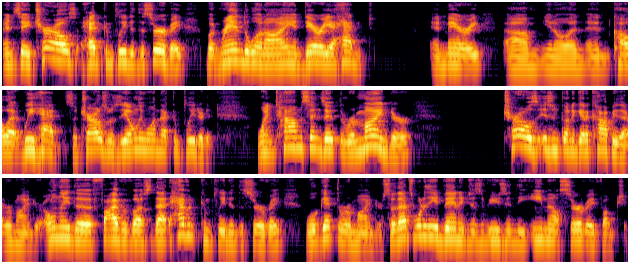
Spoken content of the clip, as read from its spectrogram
and say Charles had completed the survey, but Randall and I and Daria hadn't, and Mary, um, you know, and, and Colette, we hadn't. So Charles was the only one that completed it. When Tom sends out the reminder, Charles isn't going to get a copy of that reminder. Only the five of us that haven't completed the survey will get the reminder. So that's one of the advantages of using the email survey function.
